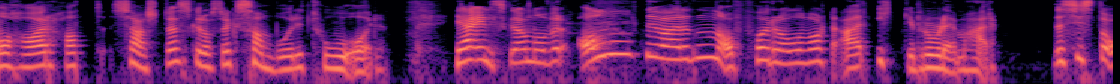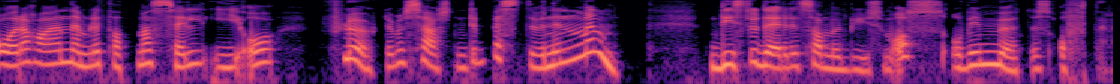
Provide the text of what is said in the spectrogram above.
og har hatt kjæreste, skråstrek samboer, i to år. Jeg elsker han over alt i verden, og forholdet vårt er ikke problemet her. Det siste året har jeg nemlig tatt meg selv i å flørte med kjæresten til bestevenninnen min. De studerer i samme by som oss, og vi møtes ofte.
